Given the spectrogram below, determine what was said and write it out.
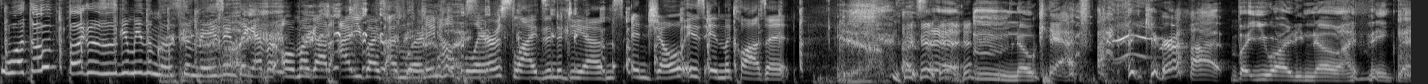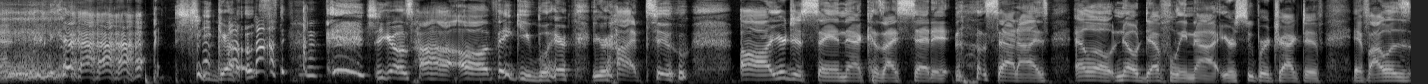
What the fuck? This is gonna be the most amazing thing ever. Oh my god, I, you guys, I'm learning how Blair slides into DMs and Joe is in the closet. I said, mm, no cap. I think you're hot, but you already know I think that. she goes, she goes, ha, ha. oh, thank you, Blair. You're hot too. Oh, you're just saying that because I said it. Sad eyes. LO, no, definitely not. You're super attractive. If I was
